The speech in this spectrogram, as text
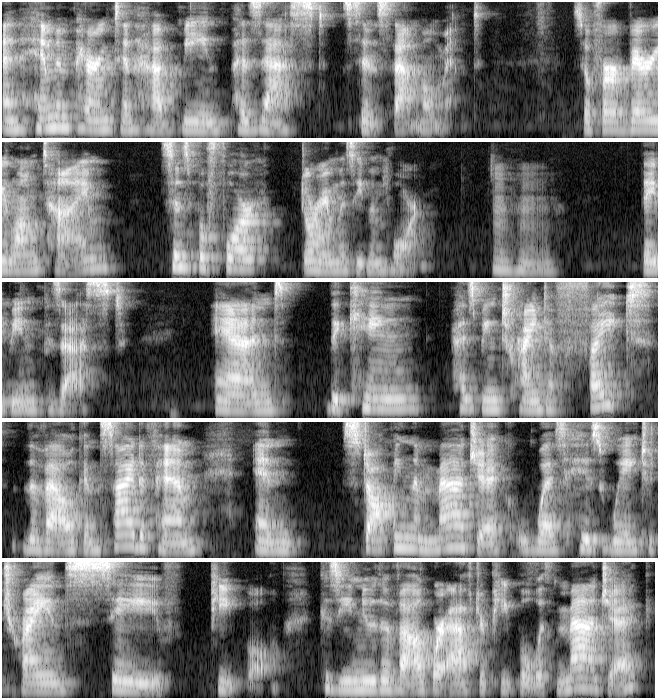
And him and Perrington have been possessed since that moment. So for a very long time, since before Dorian was even born, Mm-hmm. they've been possessed. And the king has been trying to fight the Valg inside of him, and stopping the magic was his way to try and save people because he knew the Valg were after people with magic,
